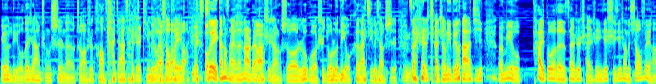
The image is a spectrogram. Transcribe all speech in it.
因为旅游的这样城市呢，主要是靠大家在这停留来消费的。没错。所以刚才呢，纳尔代拉市长说，如果是游轮的游客来几个小时，在这产生了一堆垃圾，而没有。太多的在这产生一些实际上的消费哈，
